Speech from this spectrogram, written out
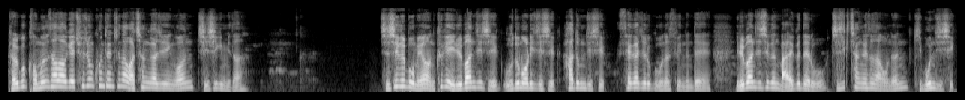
결국 검은 사막의 최종 콘텐츠나 마찬가지인 건 지식입니다. 지식을 보면 크게 일반 지식, 우두머리 지식, 하둠 지식 세 가지로 구분할 수 있는데 일반 지식은 말 그대로 지식창에서 나오는 기본 지식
